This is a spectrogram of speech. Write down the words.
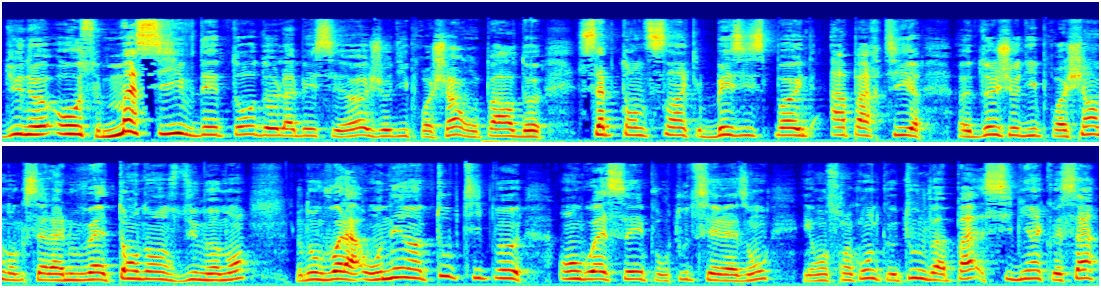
d'une hausse massive des taux de la BCE jeudi prochain. On parle de 75 basis points à partir de jeudi prochain. Donc c'est la nouvelle tendance du moment. Donc voilà, on est un tout petit peu angoissé pour toutes ces raisons et on se rend compte que tout ne va pas si bien que ça.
